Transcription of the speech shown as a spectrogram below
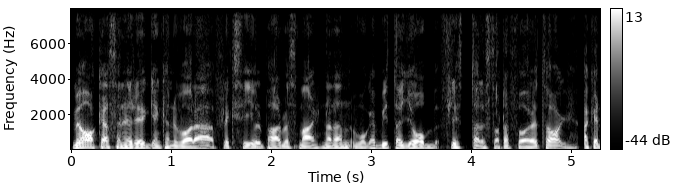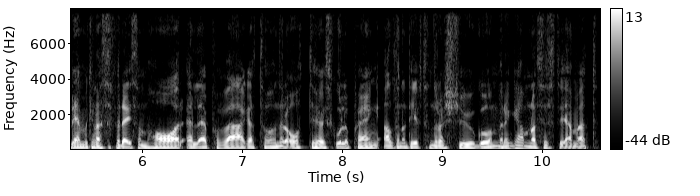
Med a-kassan i ryggen kan du vara flexibel på arbetsmarknaden, våga byta jobb, flytta eller starta företag. Akademikerna är för dig som har eller är på väg att ta 180 högskolepoäng, alternativt 120 med det gamla systemet.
